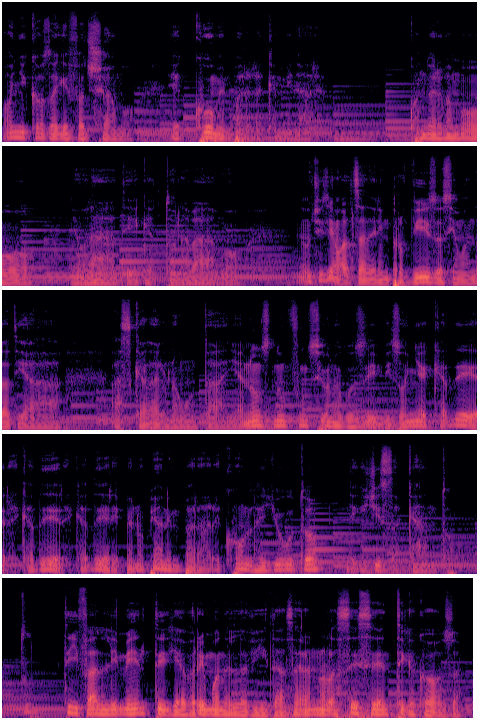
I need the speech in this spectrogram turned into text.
Ogni cosa che facciamo è come imparare a camminare. Quando eravamo neonati, gattonavamo, non ci siamo alzati all'improvviso e siamo andati a, a scalare una montagna. Non, non, funziona così, bisogna cadere, cadere, cadere, piano piano imparare con l'aiuto di chi ci sta accanto. Tutti i fallimenti che avremo nella vita saranno la stessa identica cosa.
